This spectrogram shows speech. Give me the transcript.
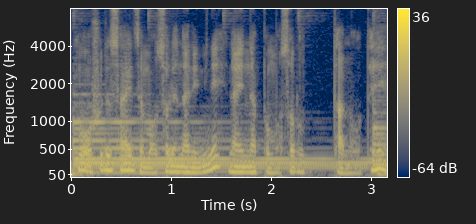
もうフルサイズもそれなりにねラインナップも揃ったので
